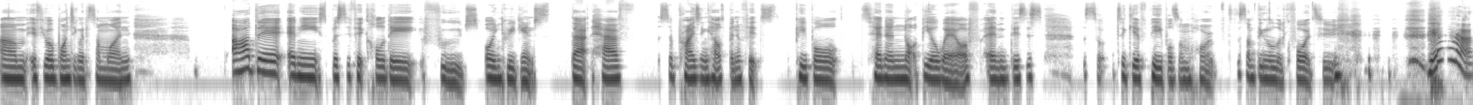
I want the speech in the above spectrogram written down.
um, if you're bonding with someone. Are there any specific holiday foods or ingredients that have surprising health benefits people tend to not be aware of? And this is so to give people some hope, something to look forward to. yeah.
